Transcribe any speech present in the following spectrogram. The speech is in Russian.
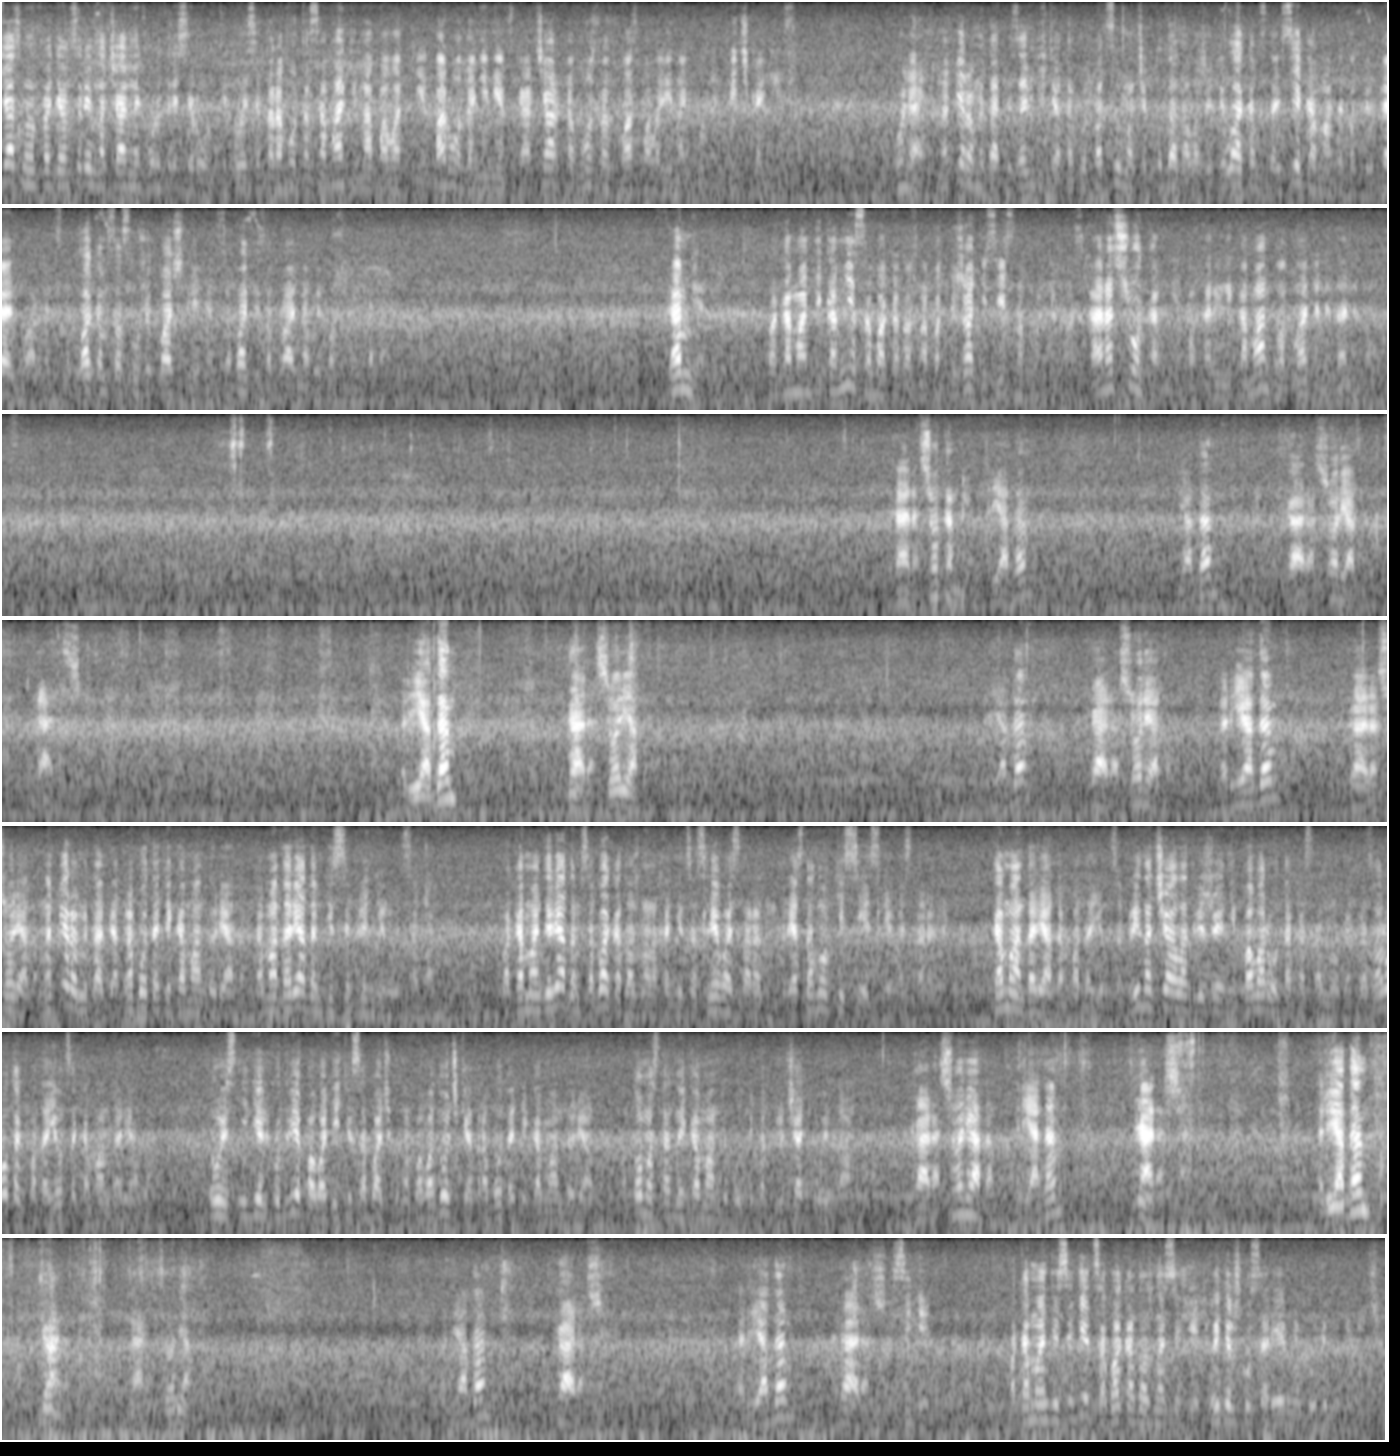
Сейчас мы продемонстрируем начальный курс дрессировки. То есть это работа собаки на поводке. Порода немецкая овчарка, возраст 2,5 года. Кличка есть. Гуляй. На первом этапе заведите вот такой подсумочек, туда наложите лакомство. И все команды подкрепляем лакомством. Лакомство служит поощрением собаки за правильно выполненную команду. Ко мне. По команде ко мне собака должна подбежать и сесть напротив вас. Хорошо ко мне. Повторили команду, огладили, дали лакомство. Хорошо ко мне. Рядом. Рядом. Хорошо, рядом. Хорошо. Рядом. Хорошо, рядом. Рядом. Хорошо, рядом. Рядом. Хорошо, рядом. На первом этапе отработайте команду рядом. Команда рядом дисциплинирует собаку. По команде рядом собака должна находиться с левой стороны. При остановке сесть с левой стороны. Команда рядом подается. При начале движения, поворотах, остановках, разворотах подается команда рядом. То есть недельку-две поводите собачку на поводочке, отработайте команду рядом. Потом остальные команды будете подключать по этапу. Хорошо, рядом. Рядом. Хорошо. Рядом. Хорошо. Хорошо, рядом. Рядом. Хорошо. Рядом. Хорошо. Сидеть. По команде сидеть собака должна сидеть. Выдержку со временем будем увеличивать.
